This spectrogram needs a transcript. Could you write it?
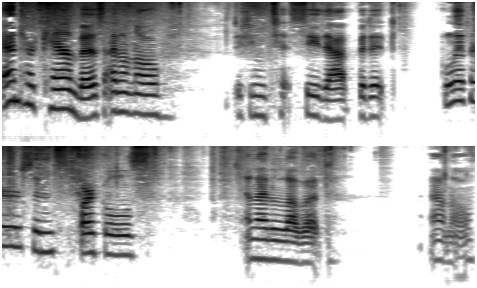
And her canvas, I don't know if you can see that, but it glitters and sparkles, and I love it. I don't know.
